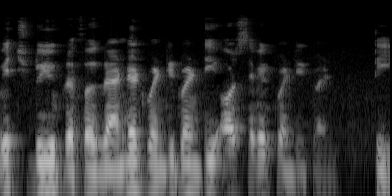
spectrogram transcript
which do you prefer Grande twenty twenty और सिविक ट्वेंटी ट्वेंटी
